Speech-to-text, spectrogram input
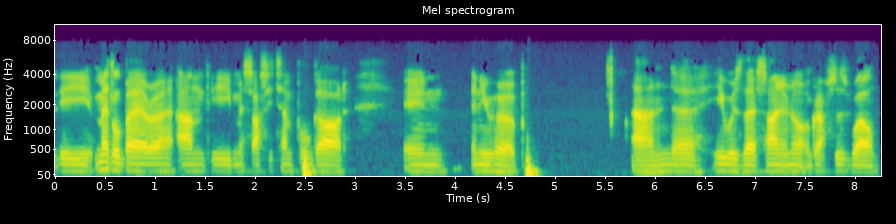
the medal bearer and the Massassi Temple guard in A New Hope, and uh, he was there signing autographs as well,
